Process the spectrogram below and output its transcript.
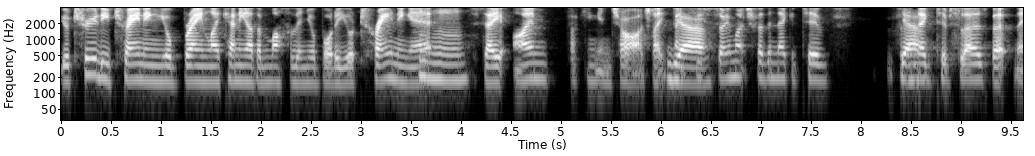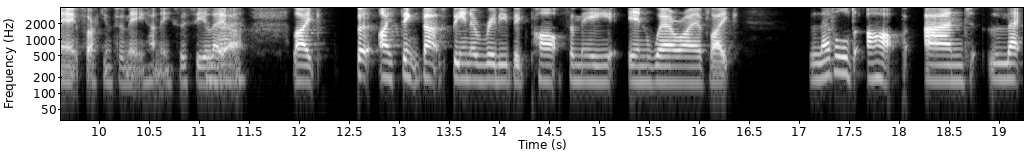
you're truly training your brain like any other muscle in your body you're training it Mhm. to say i'm fucking in charge like thank Yeah. you so much for the negative for Yeah. the negative slurs but they ain't fucking for me honey so see you Yeah. later like but i think that's been a really big part for me in where i have like leveled up and let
